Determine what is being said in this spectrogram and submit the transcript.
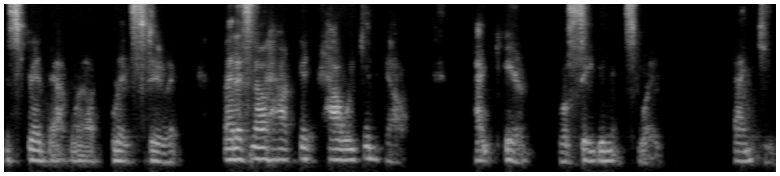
and spread that love, let's do it. Let us know how, how we can help. Take care. We'll see you next week. Thank you.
